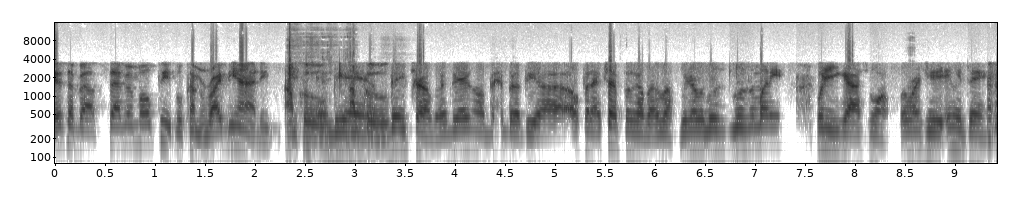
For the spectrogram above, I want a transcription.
it's about seven more people coming right behind him. I'm cool. NBA I'm in cool. big trouble. NBA gonna be, better be uh, open that checkbook. I'm like, look, we never lose losing money. What do you guys want? We'll write you anything.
